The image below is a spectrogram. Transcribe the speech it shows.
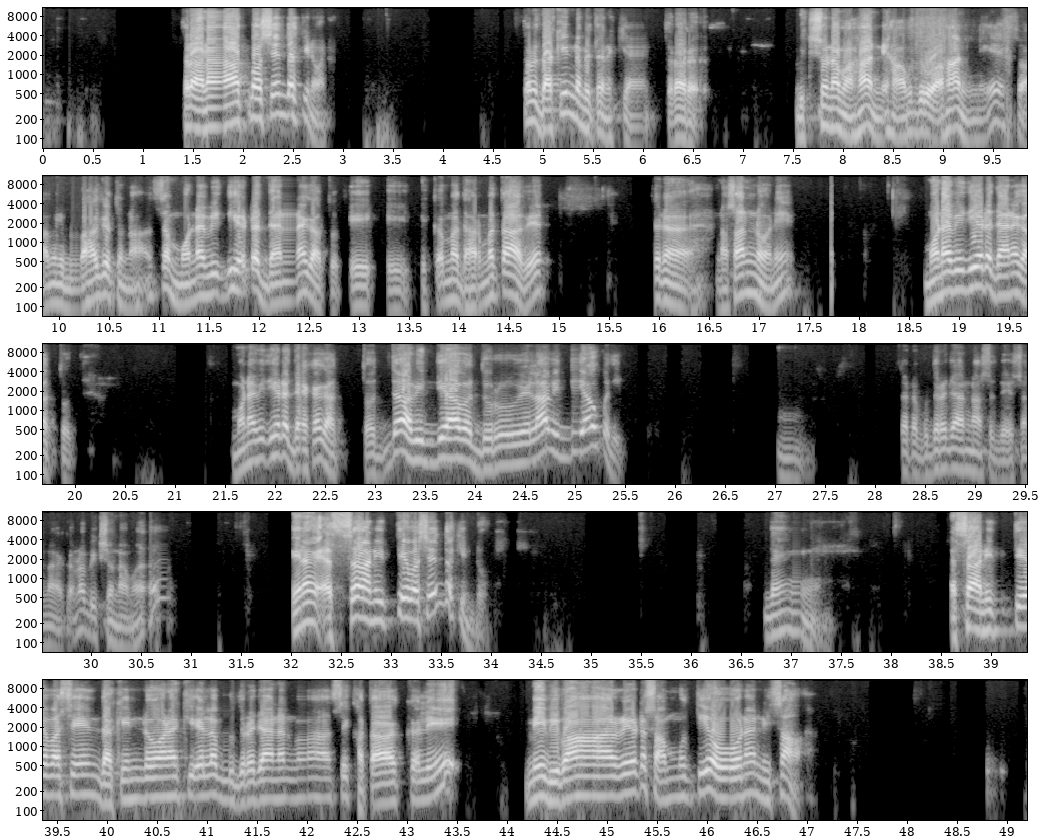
තර අනාත්ම වශයෙන් දකින්නවනේ. තර දකින්න මෙතන කියන්නේ. තර අර වික්ෂුණම අහන්නේ, හාමුදුරුවෝ අහන්නේ ස්වාමීන් භාග්‍යතුන් වහන්සේ මොන විදිහට දැනගත්තොත් ඒ ඒ එකම ධර්මතාවය එතන නසන්න ඕනේ මොන විදිහට දැනගත්තොත් මොන විදිහට දැකගත්තොත්ද අවිද්‍යාව දුරු වෙලා විද්‍යාව උපදී. ඊට බුදුරජාණන් වහන්සේ දේශනා කරන භික්ෂුණම එහෙනම් ඇස අනිත්‍ය වශයෙන් දකින්න ඕනේ. දැන් ඇස අනිත්‍ය වශයෙන් දකින්න ඕන කියලා බුදුරජාණන් වහන්සේ කතා කළේ මේ විවාහාරයට සම්මුතිය ඕන නිසා.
